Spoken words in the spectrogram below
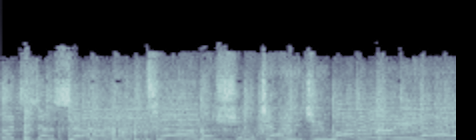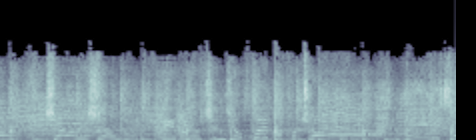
个皆想象。听我说这一句，我们都一样。校里校外，一不留神就会把破窗。回到家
